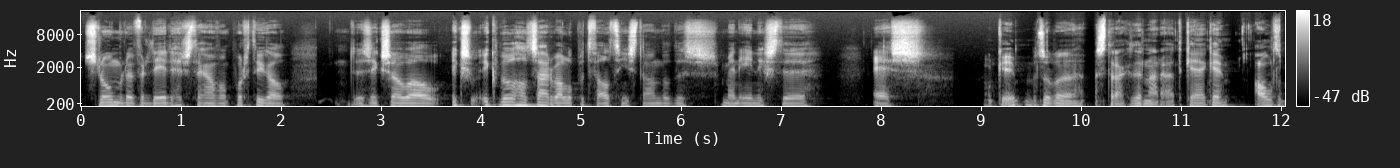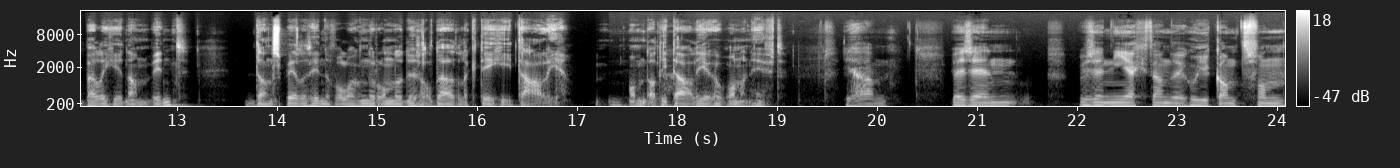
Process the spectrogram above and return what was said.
slomere verdedigers te gaan van Portugal. Dus ik zou wel, ik, ik wil Hazard wel op het veld zien staan. Dat is mijn enigste eis. Oké, we zullen straks er naar uitkijken. Als België dan wint, dan spelen ze in de volgende ronde dus al duidelijk tegen Italië. Omdat Italië gewonnen heeft. Ja, wij zijn we zijn niet echt aan de goede kant van,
